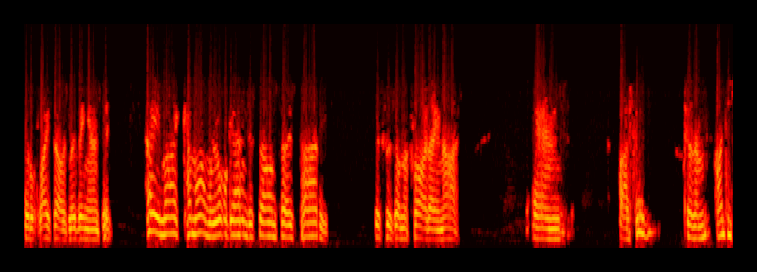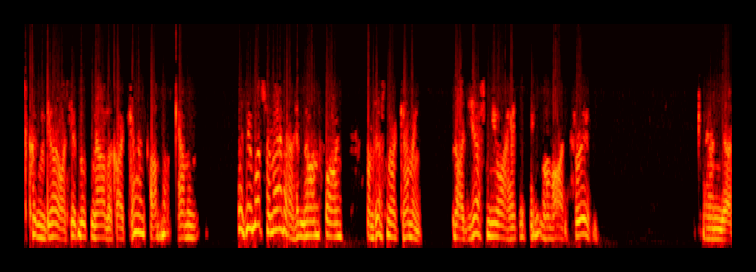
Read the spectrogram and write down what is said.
little place I was living and said, "Hey, Mike, come on, we're all going to so and so's party." This was on the Friday night, and I said to them, "I just couldn't go." I said, "Look, no, look, I can't. I'm not coming." I said, "What's the matter?" I said, "No, I'm fine. I'm just not coming." But I just knew I had to think my life through, and uh,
